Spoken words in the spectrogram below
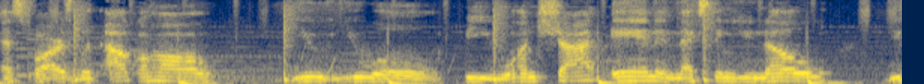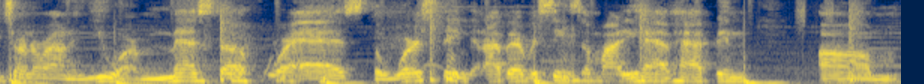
as far as with alcohol you you will be one shot in and next thing you know you turn around and you are messed up whereas the worst thing that i've ever seen somebody have happen um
